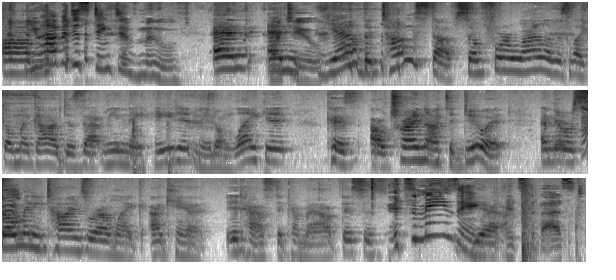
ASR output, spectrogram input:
Um, you have a distinctive move. And and two. yeah the tongue stuff. So for a while i was like oh my god does that mean they hate it and they don't like it? Because i'll try not to do it. And there were so many times where i'm like i can't. It has to come out. This is It's amazing. Yeah. It's the best.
